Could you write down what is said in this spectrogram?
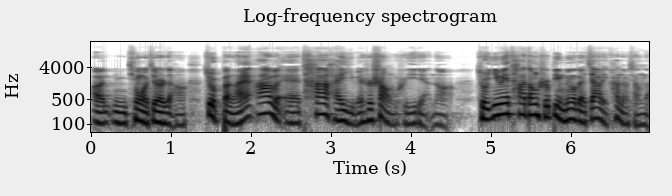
啊，你听我接着讲，就是本来阿伟他还以为是上午十一点呢，就是因为他当时并没有在家里看到祥仔，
